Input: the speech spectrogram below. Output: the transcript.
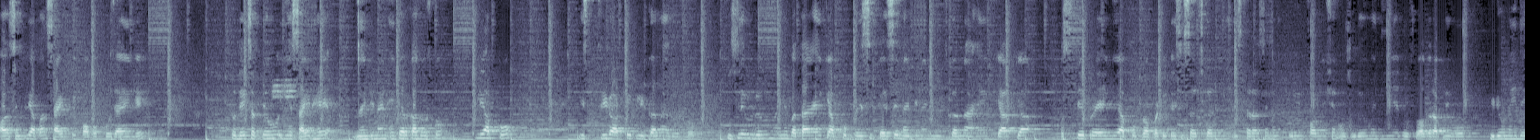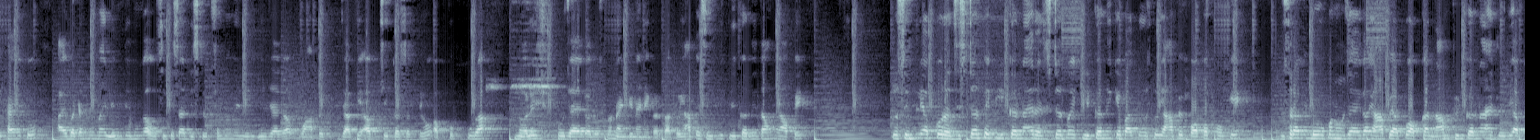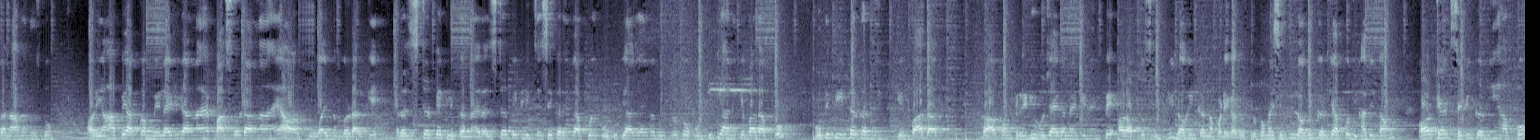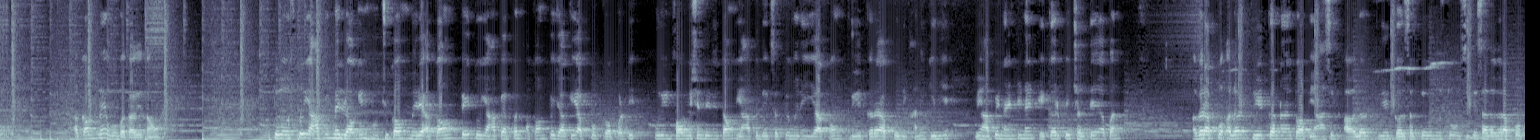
और सिंपली अपन साइट पे पॉपअप हो जाएँगे। तो देख सकते हो, ये साइट है 99 एकड़ का दोस्तों। इसलिए आपको इस थ्री डॉट पे क्लिक करना है दोस्तों। पिछले वीडियो में मैंने बताया है कि आपको बेसिक कैसे 99 यूज़ करना है क्या क्या स्टेप रहेंगे, आपको प्रॉपर्टी कैसी सर्च करनी है, इस तरह से मैंने पूरी इन्फॉर्मेशन उस वीडियो में दी है। दोस्तों, अगर आपने वो वीडियो नहीं देखा है तो आई बटन में मैं लिंक दे दूँगा, उसी के साथ डिस्क्रिप्शन में भी लिंक मिल जाएगा, वहाँ पे जाके आप चेक कर सकते हो, आपको पूरा नॉलेज हो जाएगा दोस्तों 99 एकड़ का। तो यहाँ पे सिंपली क्लिक कर देता हूँ, यहाँ पे। तो सिंपली आपको रजिस्टर पे क्लिक करना है रजिस्टर पे क्लिक करने के बाद दोस्तों, यहाँ पे पॉपअप होके दूसरा विंडो ओपन हो जाएगा। यहाँ पे आपको आपका नाम फिल करना है, जो भी आपका नाम है दोस्तों। और यहाँ पे आपका मेल आईडी डालना है पासवर्ड डालना है और मोबाइल नंबर डाल के रजिस्टर पे क्लिक करना है। रजिस्टर पे क्लिक जैसे करेंगे आपको एक ओटीपी आ जाएगा दोस्तों। तो ओटीपी आने के बाद आपको ओ इंटर करने के बाद आप का अकाउंट रेडी हो जाएगा 99 पे और आपको सिंपली लॉगिन करना पड़ेगा दोस्तों। तो मैं सिंपली लॉगिन करके आपको दिखा देता हूँ और क्या सेटिंग करनी है आपको। अकाउंट में वो बता देता हूँ। तो दोस्तों, यहाँ पे मैं लॉगिन हो चुका हूँ मेरे अकाउंट पे। तो यहाँ पे अपन अकाउंट पे जाके आपको प्रॉपर्टी पूरी इन्फॉर्मेशन दे देता हूँ। यहाँ पे देख सकते हो मैंने ये अकाउंट क्रिएट करा है आपको दिखाने के लिए। तो यहाँ पे 99 एकड़ पे चलते हैं अपन। अगर आपको अलर्ट क्रिएट करना है तो आप यहाँ से अलर्ट क्रिएट कर सकते हो दोस्तों। उसी के साथ अगर आपको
